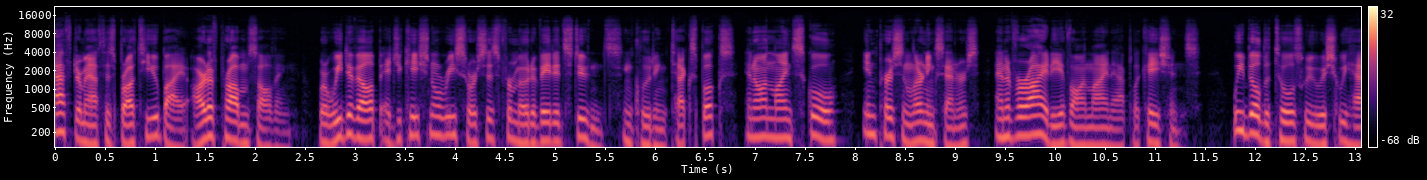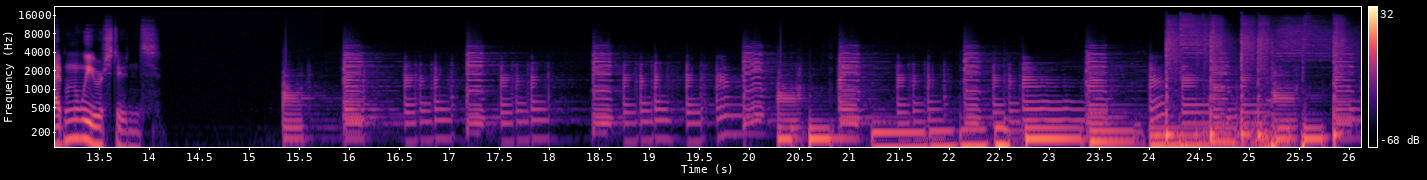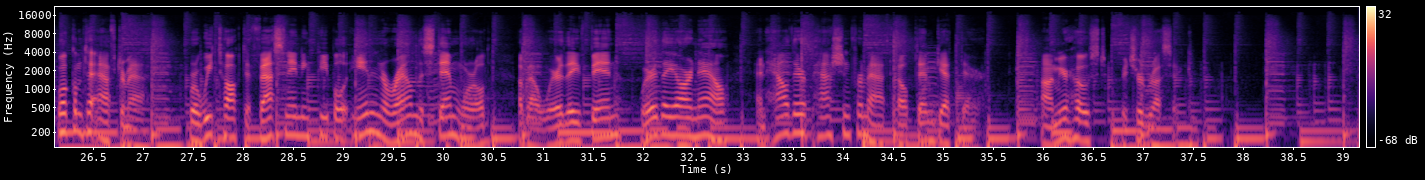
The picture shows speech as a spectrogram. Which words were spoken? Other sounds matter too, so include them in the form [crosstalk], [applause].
Aftermath is brought to you by Art of Problem Solving, where we develop educational resources for motivated students, including textbooks, an online school, in person learning centers, and a variety of online applications. We build the tools we wish we had when we were students. Welcome to Aftermath, where we talk to fascinating people in and around the STEM world about where they've been, where they are now, and how their passion for math helped them get there. I'm your host, Richard Rusczyk.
